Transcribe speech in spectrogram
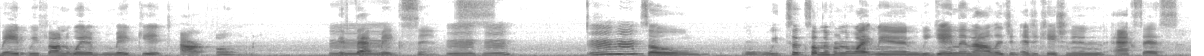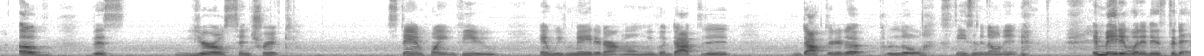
made we found a way to make it our own. If that makes sense. Mm-hmm. Mm-hmm. So we took something from the white man. We gained the knowledge and education and access of this Eurocentric standpoint view, and we've made it our own. We've adopted it, doctored it up, put a little seasoning on it, and made it what it is today.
